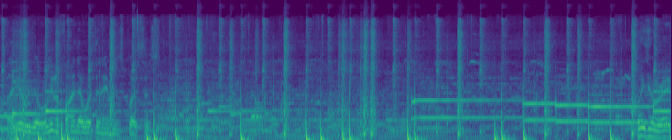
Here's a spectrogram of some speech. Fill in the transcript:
Oh, uh, here we go. We're gonna find out what the name of this place is. What are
